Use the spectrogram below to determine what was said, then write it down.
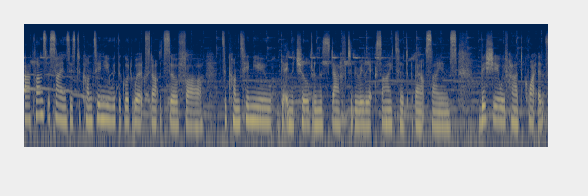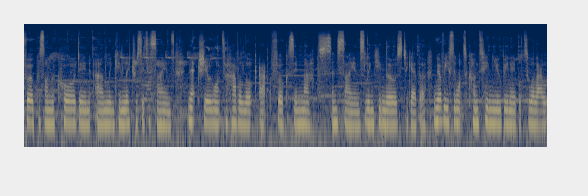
Our plans for science is to continue with the good work started so far, to continue getting the children and the staff to be really excited about science. This year we've had quite a focus on recording and linking literacy to science. Next year we want to have a look at focusing maths and science, linking those together. We obviously want to continue being able to allow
